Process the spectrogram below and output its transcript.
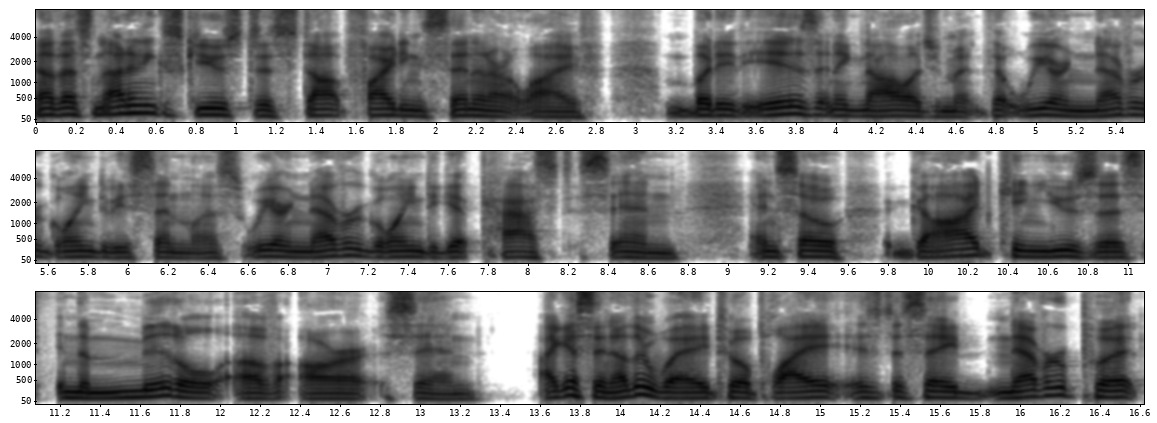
Now, that's not an excuse to stop fighting sin in our life, but it is an acknowledgement that we are never going to be sinless. We are never going to get past sin. And so God can use us in the middle of our sin. I guess another way to apply it is to say, never put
